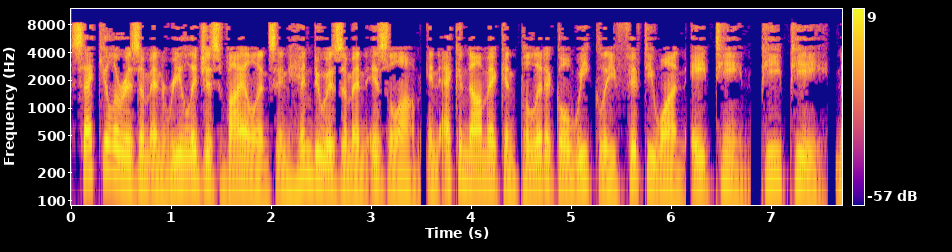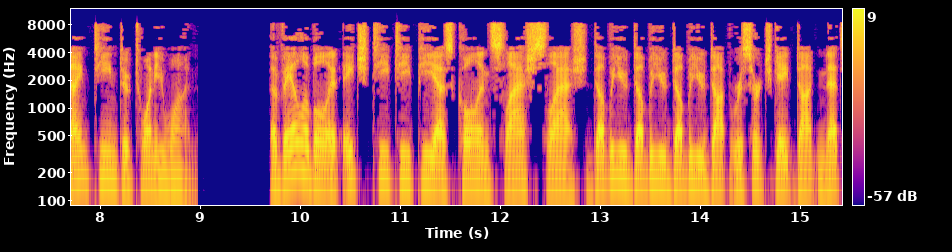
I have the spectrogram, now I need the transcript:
Secularism and Religious Violence in Hinduism and Islam in Economic and Political Weekly 51 18, pp. 19–21. Available at https www.researchgate.net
